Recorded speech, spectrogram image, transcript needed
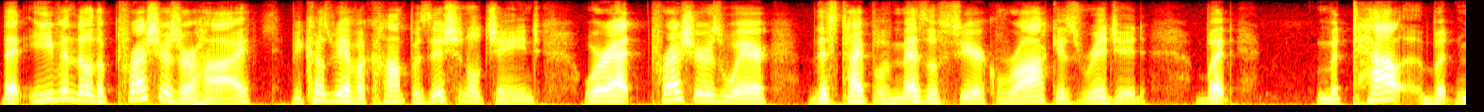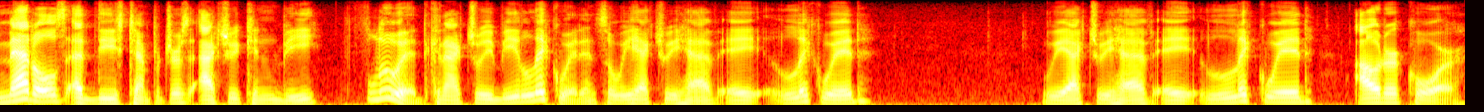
that even though the pressures are high, because we have a compositional change, we're at pressures where this type of mesospheric rock is rigid, but metal, but metals at these temperatures actually can be fluid, can actually be liquid. And so we actually have a liquid, we actually have a liquid outer core.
